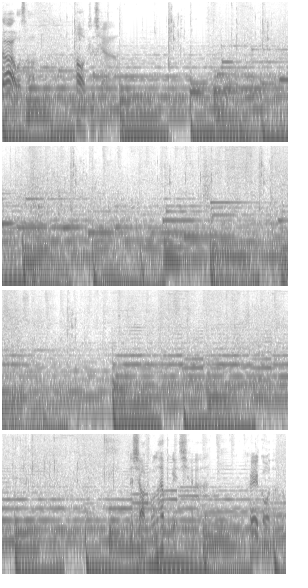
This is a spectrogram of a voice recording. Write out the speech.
十二，我操，他好值钱啊！这小虫子还不给钱，可以勾的，能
